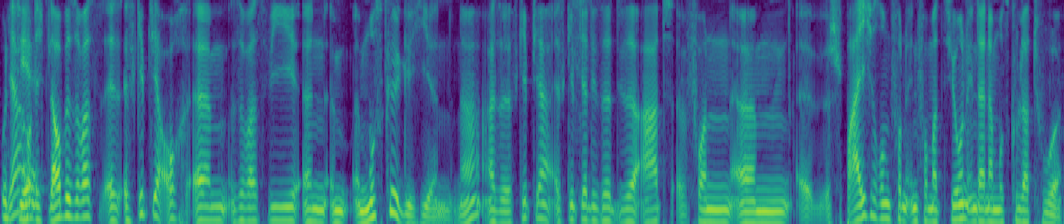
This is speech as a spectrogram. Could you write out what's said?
Und ja, der, und ich glaube, sowas, es, es gibt ja auch ähm, sowas wie ein, ein Muskelgehirn, ne? Also es gibt ja, es gibt ja diese, diese Art von ähm, äh, Speicherung von Informationen in deiner Muskulatur.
